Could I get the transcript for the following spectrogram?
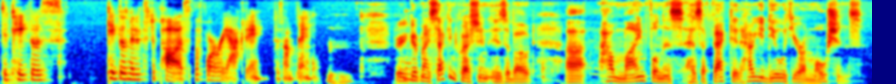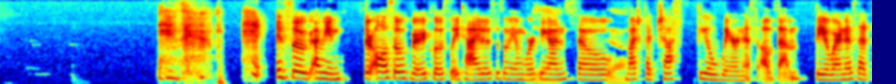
to take those take those minutes to pause before reacting to something. Mm-hmm. Very yeah. good. My second question is about uh, how mindfulness has affected how you deal with your emotions. It's, it's so. I mean, they're also very closely tied. This is something I'm working yeah. on so yeah. much, but just the awareness of them, the awareness that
